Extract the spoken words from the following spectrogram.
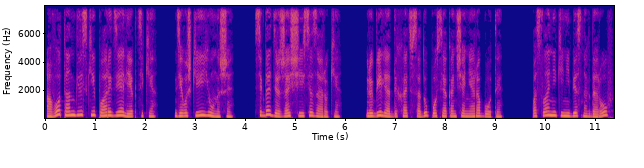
А вот ангельские пары диалектики, девушки и юноши, всегда держащиеся за руки, любили отдыхать в саду после окончания работы, посланники небесных даров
